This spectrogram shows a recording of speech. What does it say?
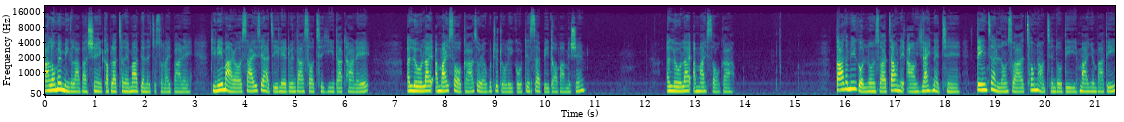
အားလုံးပဲမင်္ဂလာပါရှင်ကပလာ channel မှာပြန်လည်ကြိုဆိုလိုက်ပါတယ်ဒီနေ့မှာတော့စာရေးဆရာကြီးလေတွင်သားဆော့ချစ်ရေးသားထားတဲ့အလိုလိုက်အမိုက်ဆော့ကားဆိုတဲ့ဝတ္ထုတော်လေးကိုတင်ဆက်ပေးတော့ပါမယ်ရှင်အလိုလိုက်အမိုက်ဆော့ကားသားသမီးကိုလွန်စွာကြောက်နေအောင်ရိုက်နှက်ခြင်းတင်းကျပ်လွန်စွာချုံနှောင်ခြင်းတို့သည်မှားယွင်းပါသည်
